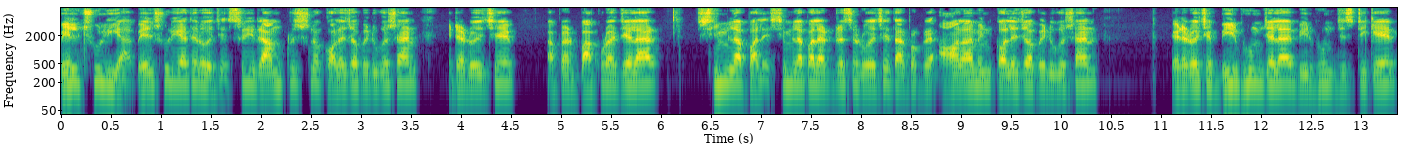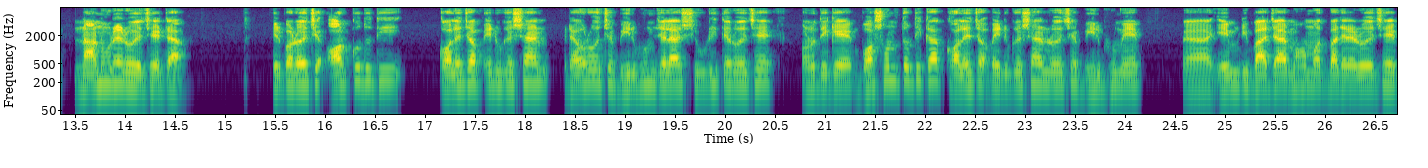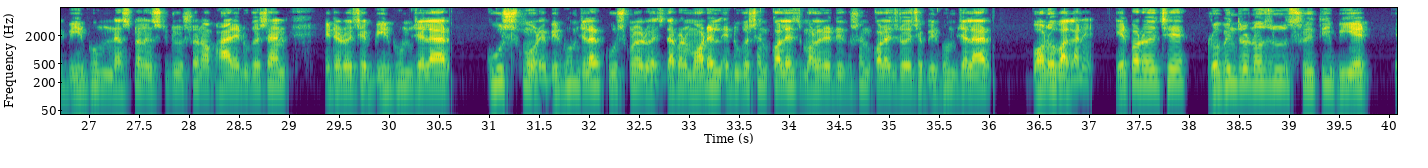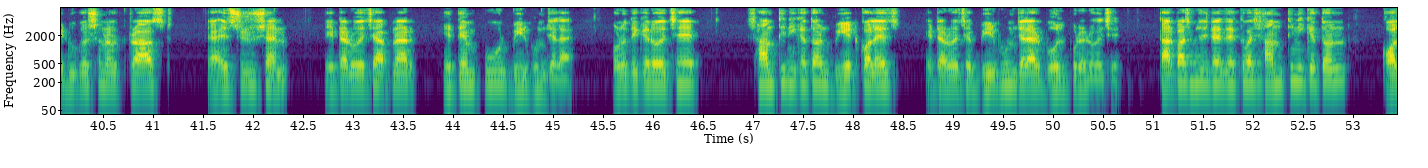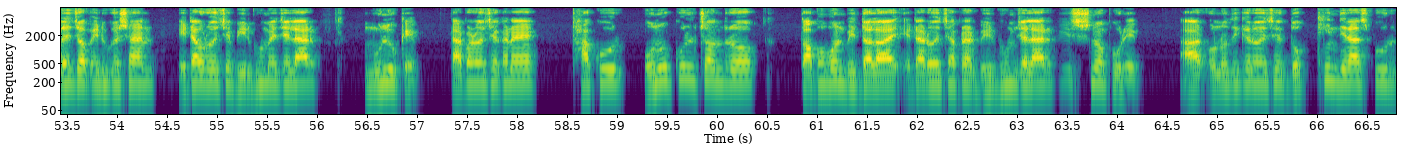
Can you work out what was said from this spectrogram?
বেলশুলিয়া। বেলশুলিয়াতে রয়েছে Shri Ramakrishna college of education. এটা রয়েছে আপনার বাঁকুড়া জেলার সিমলাপালে সিমলাপাল অ্যাড্রেসে রয়েছে। তারপর আলামিন কলেজ অফ এডুকেশন। এটা রয়েছে বীরভূম জেলায়, বীরভূম ডিস্ট্রিক্টের নানুরে রয়েছে এটা। এরপর রয়েছে অর্কদূতি কলেজ অফ এডুকেশন, এটাও রয়েছে বীরভূম জেলার সিউড়িতে রয়েছে। অন্যদিকে Basanta Basantatika college of education রয়েছে বীরভূমে। এমডি বাজার, মোহাম্মদ বাজারে রয়েছে Birbhum national institution of higher education, এটা রয়েছে বীরভূম জেলার কুশমোড়ে, বীরভূম জেলার কুশমোড়ে রয়েছে। তারপর model education college, model education college রয়েছে বীরভূম জেলার বড়বাগানে। এরপর রয়েছে রবীন্দ্র নজরুল স্মৃতি বিএড এডুকেশনাল ট্রাস্ট ইনস্টিটিউশন এটা রয়েছে আপনার হেতেমপুর, বীরভূম জেলায়। অন্যদিকে রয়েছে শান্তিনিকেতন বিএড কলেজ এটা রয়েছে বীরভূম জেলার বোলপুরে রয়েছে। তার পাশাপাশি যেটা দেখতে পাচ্ছি, শান্তিনিকেতন কলেজ অফ এডুকেশন এটাও রয়েছে বীরভূমে জেলার মুলুকে। তারপর রয়েছে এখানে ঠাকুর অনুকূল চন্দ্র তপবন বিদ্যালয়, এটা রয়েছে আপনার বীরভূম জেলার কৃষ্ণপুরে। আর অন্যদিকে রয়েছে দক্ষিণ দিনাজপুর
